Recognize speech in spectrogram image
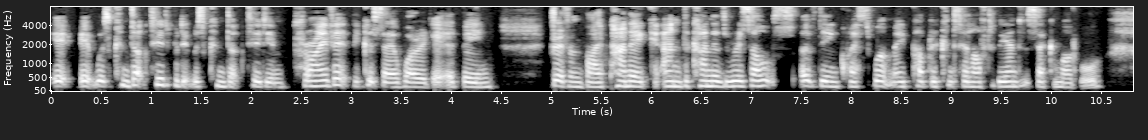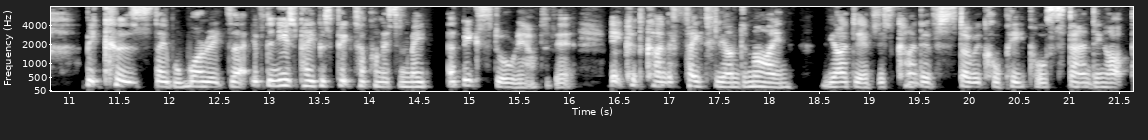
it, it was conducted, but it was conducted in private because they were worried it had been driven by panic and the kind of the results of the inquest weren't made public until after the end of the Second World War because they were worried that if the newspapers picked up on it and made a big story out of it, it could kind of fatally undermine the idea of this kind of stoical people standing up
